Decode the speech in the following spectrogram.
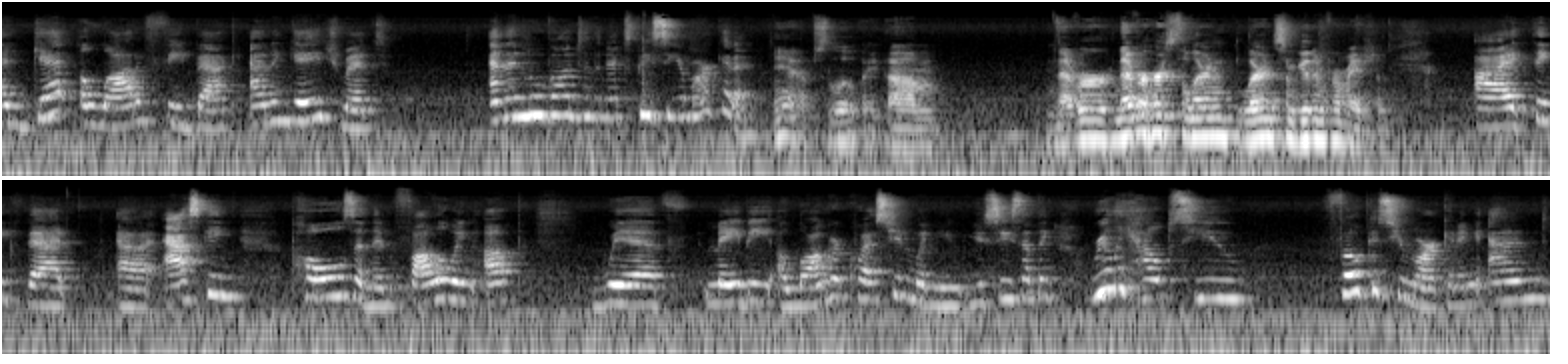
and get a lot of feedback and engagement, and then move on to the next piece of your marketing. Yeah, absolutely. Um, never, never hurts to learn learn some good information. I think that uh, asking polls and then following up with maybe a longer question when you, you see something really helps you focus your marketing and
